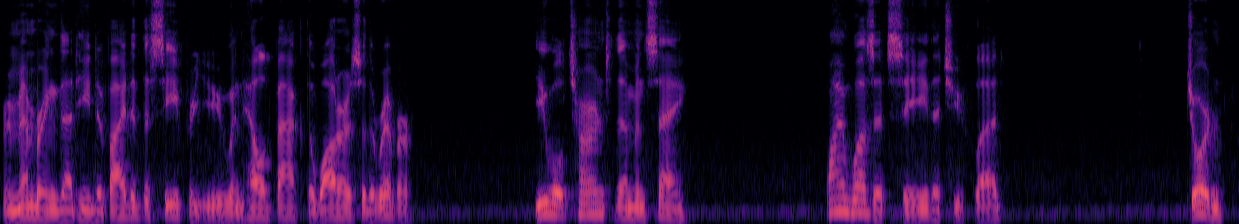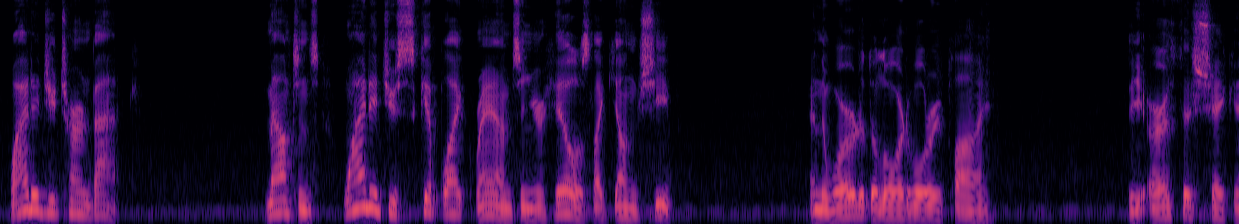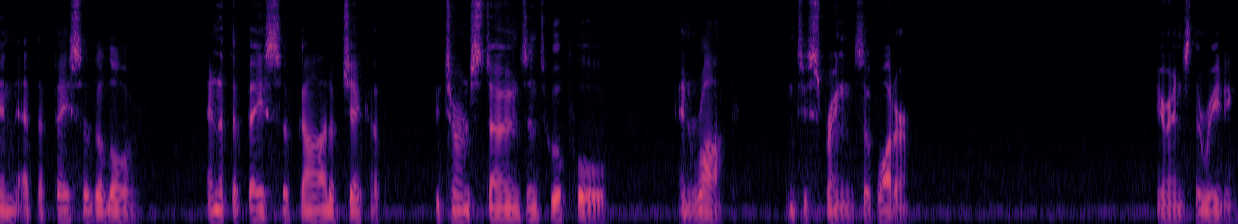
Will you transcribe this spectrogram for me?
remembering that He divided the sea for you and held back the waters of the river, you will turn to them and say, Why was it, sea, that you fled? Jordan, why did you turn back? Mountains, why did you skip like rams and your hills like young sheep? And the word of the Lord will reply The earth is shaken at the face of the Lord, and at the face of God of Jacob, who turns stones into a pool and rock into springs of water. Here ends the reading.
